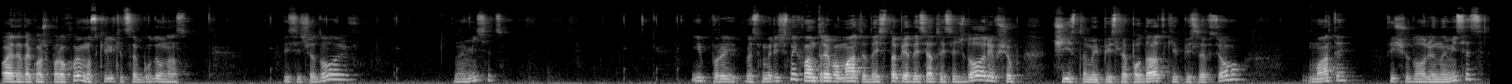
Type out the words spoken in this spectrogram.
Давайте також порахуємо, скільки це буде у нас 1000 доларів на місяць. І при 8 річних вам треба мати десь 150 тисяч доларів, щоб чистими після податків, після всього мати 1000 доларів на місяць.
